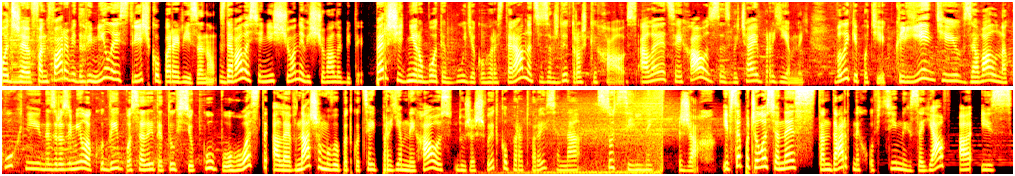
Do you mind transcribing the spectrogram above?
Отже, фанфари відгриміли, стрічку перерізано. Здавалося, ніщо не віщувало біди. Перші дні роботи будь-якого ресторану це завжди трошки хаос, але цей хаос зазвичай приємний. Великий потік клієнтів, завал на кухні, незрозуміло, куди посадити ту всю купу гостей. Але в нашому випадку цей приємний хаос дуже швидко перетворився на суцільний жах. І все почалося не з стандартних офіційних заяв, а із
